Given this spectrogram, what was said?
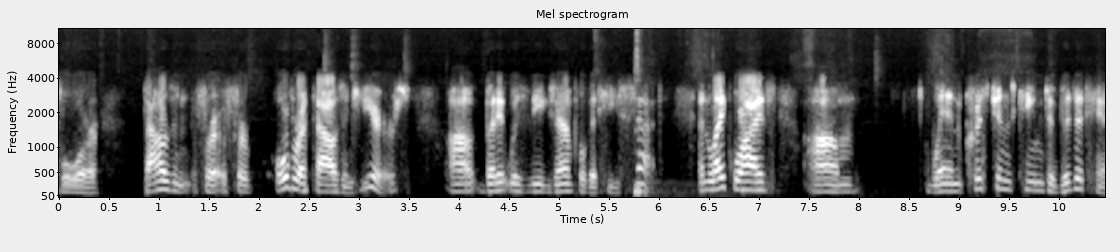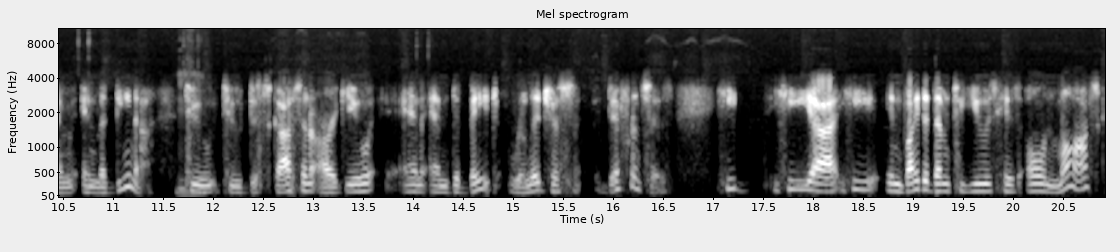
for, thousand, for, for over a thousand years, uh, but it was the example that he set. And likewise, um, when Christians came to visit him in Medina to, to discuss and argue and, and debate religious differences, he, he, uh, he invited them to use his own mosque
